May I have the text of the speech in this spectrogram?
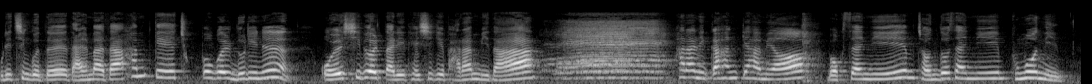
우리 친구들 날마다 함께 축복을 누리는 올 12월 달이 되시기 바랍니다. 하나님과 함께하며 목사님, 전도사님, 부모님,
